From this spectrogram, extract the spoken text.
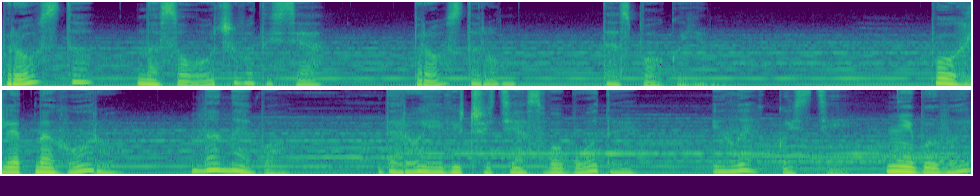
просто насолоджуватися простором та спокоєм. Погляд нагору на небо дарує відчуття свободи і легкості, ніби ви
